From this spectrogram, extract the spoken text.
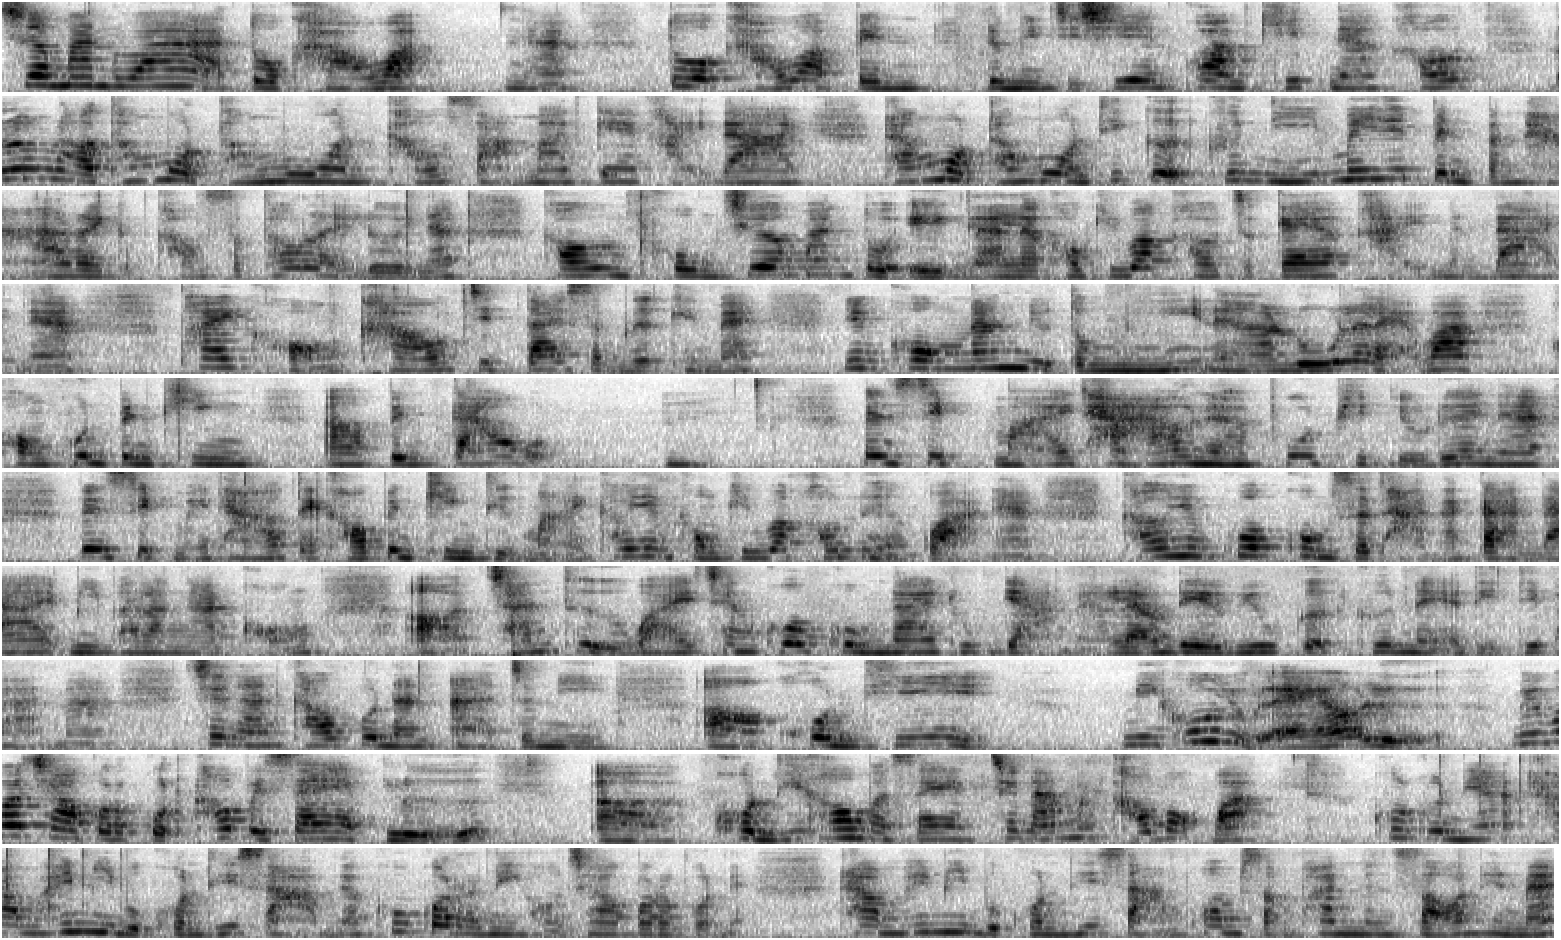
เชื่อมั่นว่าตัวเขาอะนะ ตัวเขาอะเป็น The Magician ความคิดนะเขาเรื่องราวทั้งหมดทั้งมวลเขาสามารถแก้ไขได้ ทั้งหมดทั้งมวลที่เกิดขึ้นนี้ไม่ได้เป็นปัญหาอะไรกับเขาสักเท่าไหร่เลยนะเขาคงเชื่อมั่นตัวเองแล้ว แล้วเขาคิดว่าเขาจะแก้ไขมันได้นะไพ่ของเขาจิตใต้สำนึกเห็นไหมยังคงนั่งอยู่ตรงนี้นะรู้แล้วแหละว่าของคุณเป็นคิงอ่าเป็นเก้าอืม เป็นสิบไม้เท้านะพูดผิดอยู่เรื่อยนะเป็นสิบไม้เท้าแต่เขาเป็นคิงถือไม้เขายังคงคิดว่าเขาเหนือกว่านะเขายังควบคุมสถานการณ์ได้มีพลังงานของอฉันถือไว้ฉันควบคุมได้ทุกอย่างนะแล้วเดวิลเกิดขึ้นในอดีตที่ผ่านมาฉะนั้นเขาคนนั้นอาจจะมีคนที่มีคู่อยู่แล้วหรือไม่ว่าชาวกรกฎเข้าไปแทรกหรืออคนที่เข้ามาแทรก ฉะนั้นเขาบอกว่า คนคนนี้ทำให้มีบุคคลที่3นะคู่กรณีของชาวกรกฎเนี่ยทำให้มีบุคคลที่ 3 ความสัมพันธ์มันซ้อนเห็นไหม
